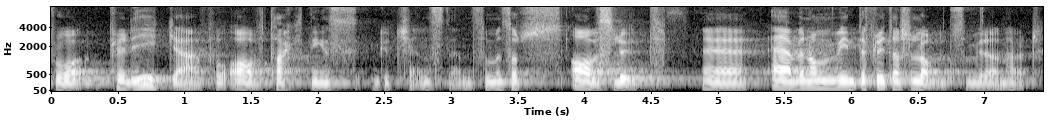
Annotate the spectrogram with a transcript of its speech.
få predika på avtackningsgudstjänsten som en sorts avslut. Eh, även om vi inte flyttar så långt som vi redan hört.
